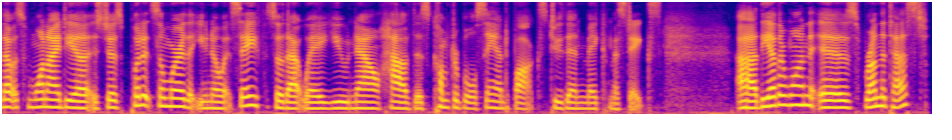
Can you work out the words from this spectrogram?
that was one idea is just put it somewhere that you know it's safe so that way you now have this comfortable sandbox to then make mistakes. Uh, the other one is run the test.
